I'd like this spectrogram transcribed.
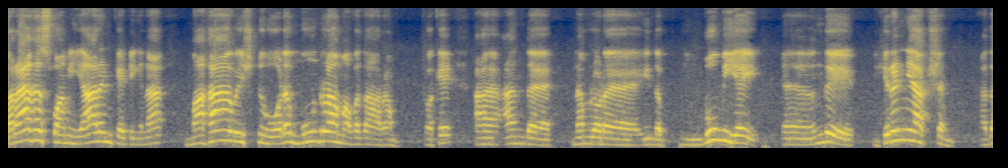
வராக சுவாமி யாருன்னு கேட்டீங்கன்னா மகாவிஷ்ணுவோட மூன்றாம் அவதாரம். ஓகே அந்த நம்மளோட இந்த பூமியை வந்து ஹிரண்யாக்ஷன் அத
